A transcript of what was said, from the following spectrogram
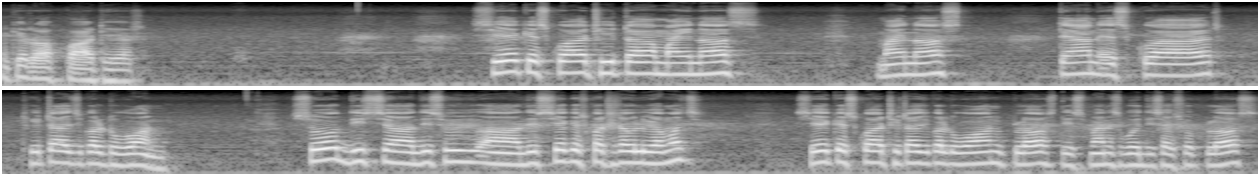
okay rough part here sec square theta minus minus tan square theta is equal to one so this this this sec square theta will be much sec square theta is equal to one plus this minus go this I so plus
